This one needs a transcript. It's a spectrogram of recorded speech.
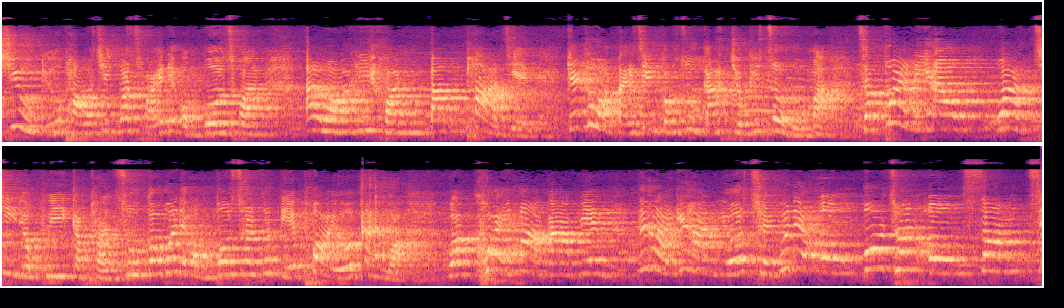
绣球抛青，我揣迄个王宝钏，啊，我去番邦拍战，结果我大战公主甲招去做母嘛。十八年后，我记着开集团书，讲我个王宝钏搁伫破窑等我，我快马加鞭，你来去汉药找我个王宝钏王三姐。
